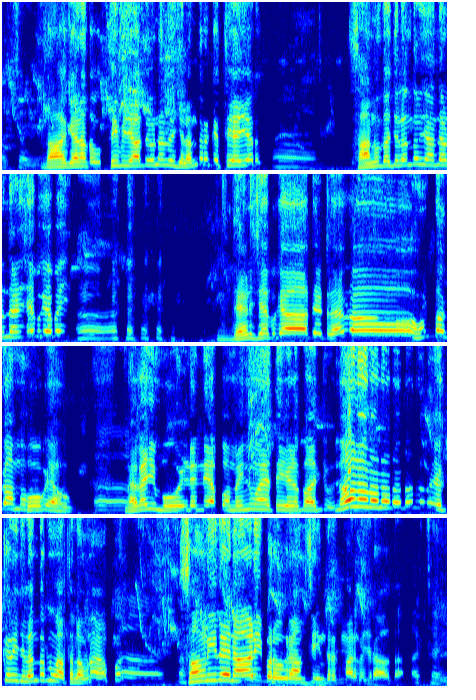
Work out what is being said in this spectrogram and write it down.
ਅੱਛਾ ਜੀ। 10 11 ਤਾਂ ਉੱਥੇ ਵੀ ਜਾਂਦੇ ਉਹਨਾਂ ਦੇ ਜਲੰਧਰ ਕਿੱਥੇ ਆ ਯਾਰ? ਸਾਨੂੰ ਤਾਂ ਜਲੰਧਰ ਜਾਂਦੇ ਨੂੰ ਦਿਨ ਛਿਪ ਗਿਆ ਭਾਈ। ਦਿਨ ਛਿਪ ਗਿਆ ਤੇ ਡਰਾਈਵਰ ਹੁਣ ਤਾਂ ਕੰਮ ਹੋ ਗਿਆ ਹਾਂ, ਮੈਂ ਕਿਹਾ ਜੀ ਮੋੜ ਲੈਨੇ ਆਪਾਂ ਮੈਨੂੰ ਐ ਤੇਲ ਬਾਜੂ ਨਾ ਨਾ ਨਾ ਨਾ ਨਾ, ਇੱਕ ਵਾਰੀ ਜਲੰਧਰ ਨੂੰ ਹੱਥ ਲਾਉਣਾ ਆਪਾਂ। ਸੌਣੀ ਦੇ ਨਾਲ ਹੀ ਪ੍ਰੋਗਰਾਮ ਸੀ ਇੰਦਰ ਕੁਮਾਰ ਗੁਜਰਾਲ ਦਾ। ਅੱਛਾ ਜੀ।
